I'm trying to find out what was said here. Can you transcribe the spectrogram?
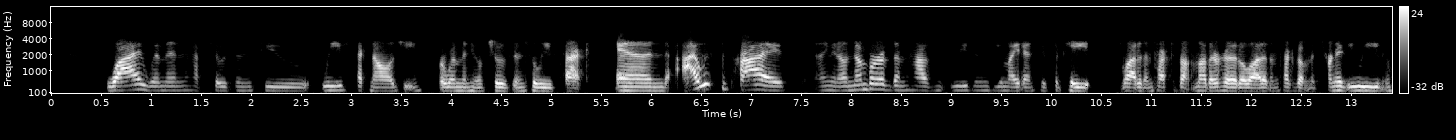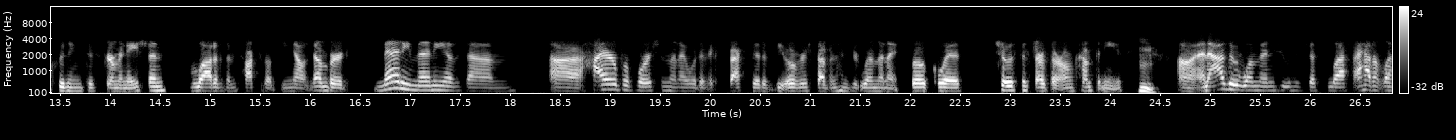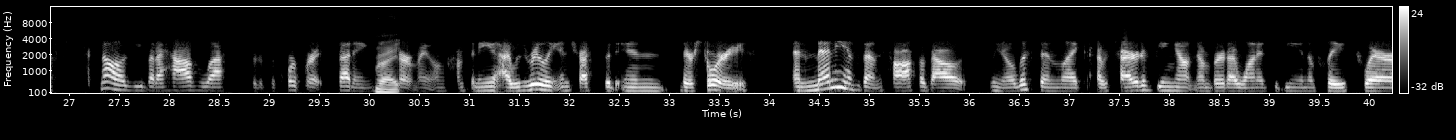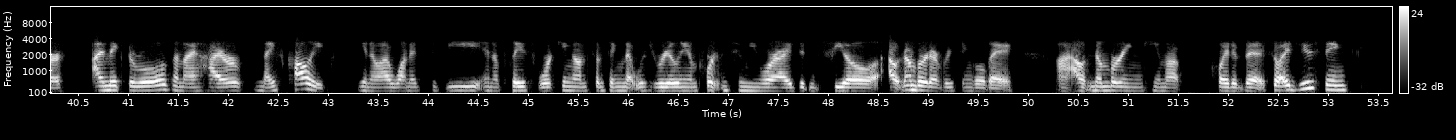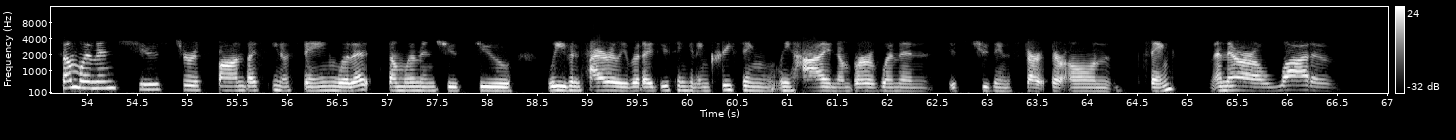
why women have chosen to leave technology for women who have chosen to leave tech and I was surprised. I mean, a number of them have reasons you might anticipate. A lot of them talked about motherhood. A lot of them talked about maternity leave, including discrimination. A lot of them talked about being outnumbered. Many, many of them, a uh, higher proportion than I would have expected of the over 700 women I spoke with, chose to start their own companies. Hmm. Uh, and as a woman who has just left, I haven't left technology, but I have left sort of the corporate setting right. to start my own company. I was really interested in their stories. And many of them talk about, you know, listen, like I was tired of being outnumbered. I wanted to be in a place where I make the rules and I hire nice colleagues. You know, I wanted to be in a place working on something that was really important to me where I didn't feel outnumbered every single day. Uh, outnumbering came up quite a bit. So I do think some women choose to respond by, you know, staying with it. Some women choose to leave entirely, but I do think an increasingly high number of women is choosing to start their own thing. And there are a lot of,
